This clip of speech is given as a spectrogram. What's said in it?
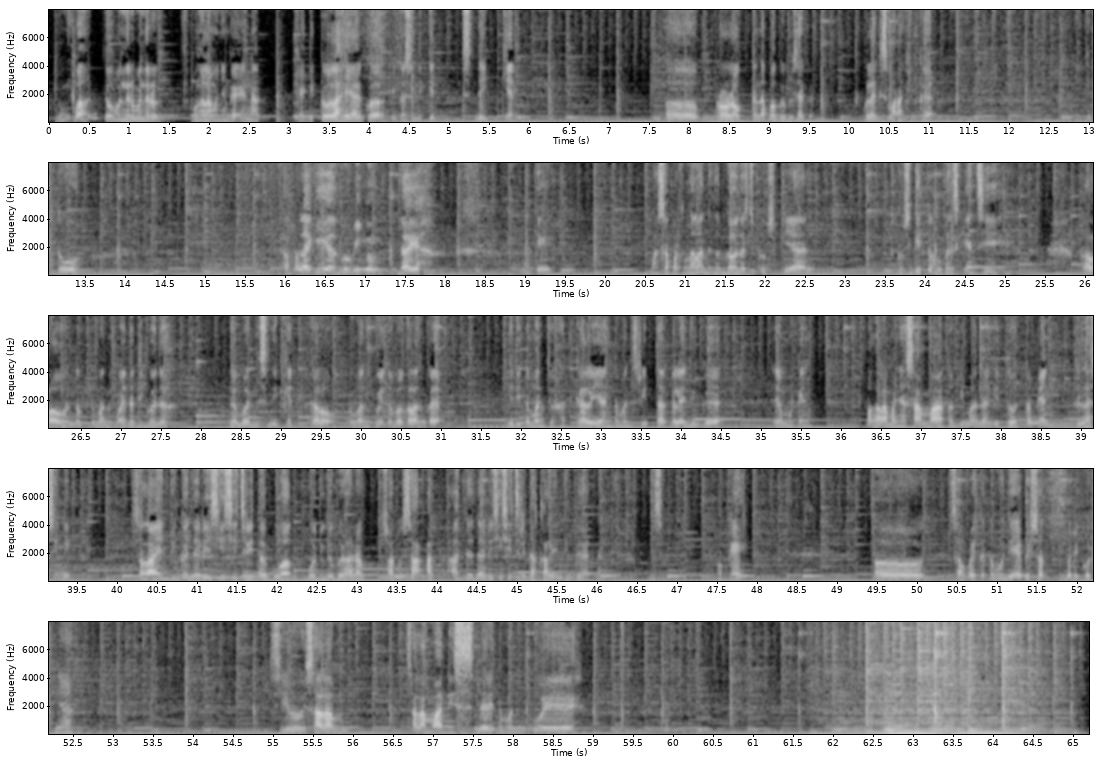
Sumpah itu bener-bener pengalamannya nggak enak. Kayak gitulah ya gue itu sedikit sedikit uh, prolog kenapa gue bisa kuliah di Semarang juga. Gitu. Apalagi ya gue bingung. Udah ya. Mungkin masa perkenalan dengan gue udah cukup sekian. Cukup segitu bukan sekian sih. Kalau untuk teman gue tadi gue udah gambarin sedikit kalau teman gue itu bakalan kayak jadi teman curhat kalian teman cerita kalian juga. Yang mungkin pengalamannya sama atau gimana gitu. Tapi yang jelas ini selain juga dari sisi cerita gue gue juga berharap suatu saat ada dari sisi cerita kalian juga nanti. Oke? Okay? uh, eh, sampai ketemu di episode berikutnya. See you salam salam manis dari temen gue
